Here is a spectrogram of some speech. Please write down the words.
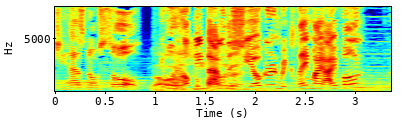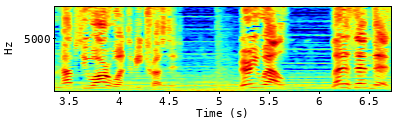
She has no soul. You will ogre help me battle the madre. she-ogre and reclaim my iPhone? Perhaps you are one to be trusted. Very well. Let us end this.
